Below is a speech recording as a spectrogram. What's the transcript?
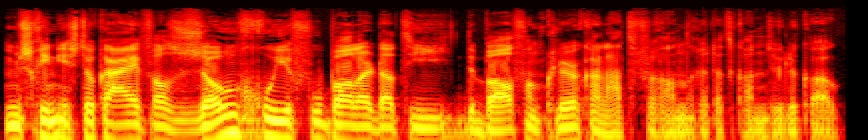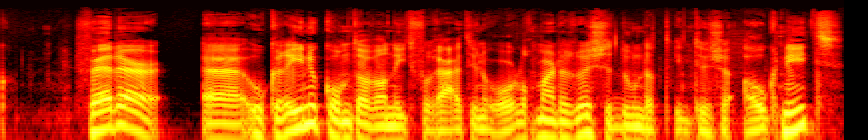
misschien is Tokayev wel zo'n goede voetballer dat hij de bal van kleur kan laten veranderen. Dat kan natuurlijk ook. Verder, uh, Oekraïne komt al wel niet vooruit in de oorlog, maar de Russen doen dat intussen ook niet.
